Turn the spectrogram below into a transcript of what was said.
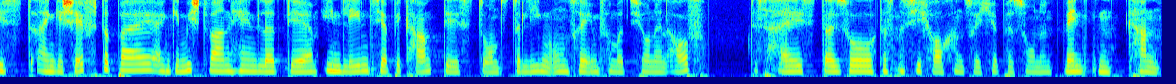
ist ein Geschäft dabei, ein Gemischtwarenhändler, der in Lehn sehr bekannt ist und da liegen unsere Informationen auf. Das heißt also, dass man sich auch an solche Personen wenden kann,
